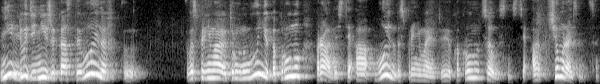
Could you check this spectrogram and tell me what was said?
Люди ниже касты воинов э, воспринимают руну Лунью как руну радости, а воин воспринимает ее как руну целостности. А в чем разница?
